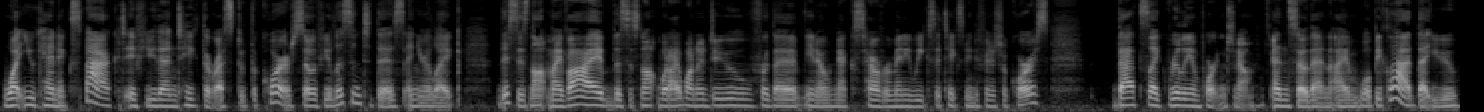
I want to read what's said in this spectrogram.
what you can expect if you then take the rest of the course. So if you listen to this and you're like, this is not my vibe, this is not what I want to do for the, you know, next however many weeks it takes me to finish a course, that's like really important to know. And so then I will be glad that you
